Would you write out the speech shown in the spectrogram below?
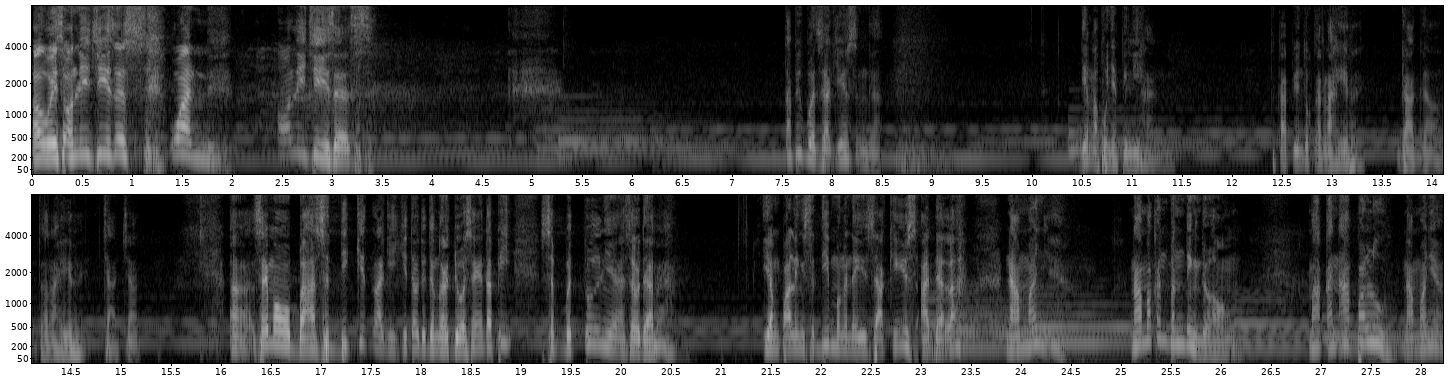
Always only Jesus, one. Only Jesus. Tapi buat Zacchaeus enggak. Dia nggak punya pilihan. Tetapi untuk terlahir gagal, terlahir cacat. Uh, saya mau bahas sedikit lagi, kita udah dengar dosanya, tapi sebetulnya saudara, yang paling sedih mengenai Zacchaeus adalah namanya. Nama kan penting dong. Makan apa lu? Namanya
